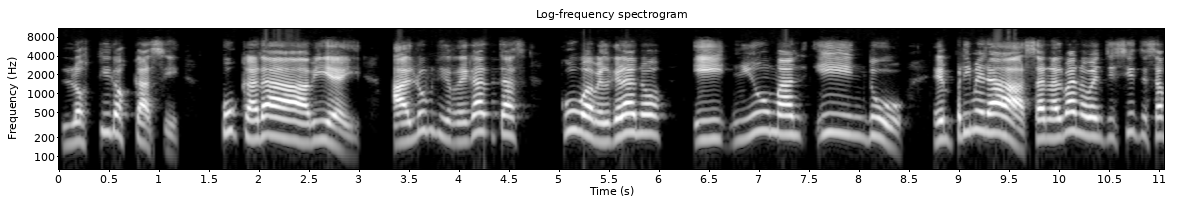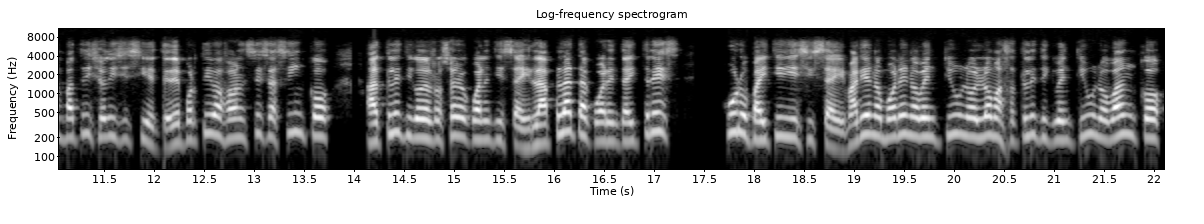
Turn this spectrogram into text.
Los Tiros casi, Pucará VA, Alumni Regatas, Cuba Belgrano y Newman Hindú. En primera A, San Albano 27, San Patricio 17, Deportiva Francesa 5, Atlético del Rosario 46, La Plata 43, Curupaití 16, Mariano Moreno 21, Lomas Athletic 21, Banco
